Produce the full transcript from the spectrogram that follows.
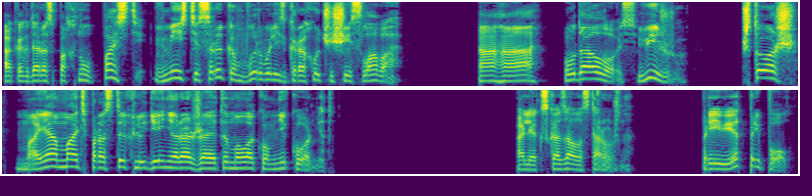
а когда распахнул пасти, вместе с рыком вырвались грохочущие слова. «Ага, удалось, вижу. Что ж, моя мать простых людей не рожает и молоком не кормит». Олег сказал осторожно. «Привет, Припол».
